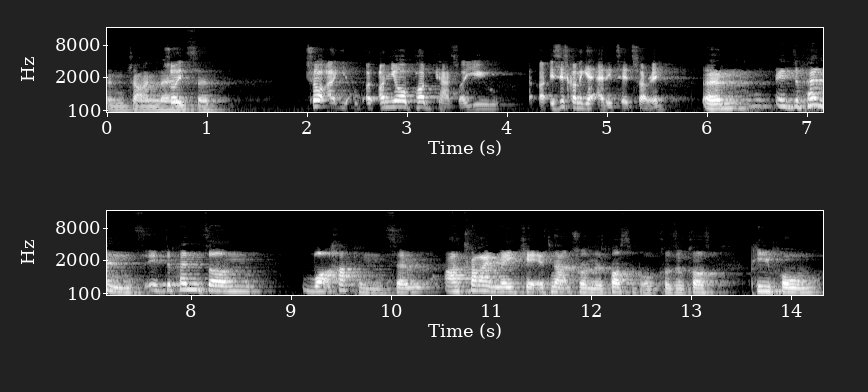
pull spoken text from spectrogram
and try and learn. So- So, So, are you, on your podcast, are you? Uh, is this going to get edited? Sorry. um, it depends. It depends on what happens. So I try and make it as natural as possible because, of course, people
